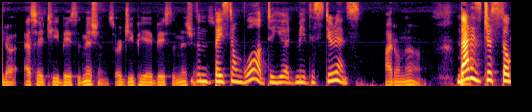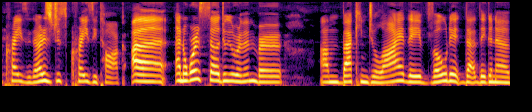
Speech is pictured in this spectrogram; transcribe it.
you know SAT-based admissions or GPA-based admissions. then based on what do you admit the students? I don't know. That is just so crazy. That is just crazy talk. Uh, and also, do you remember, um, back in July they voted that they're gonna,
